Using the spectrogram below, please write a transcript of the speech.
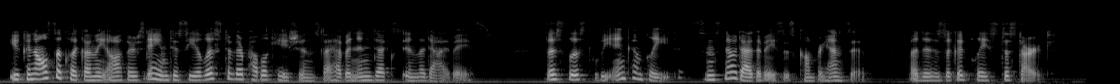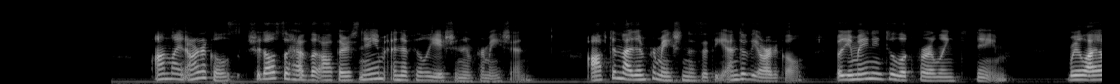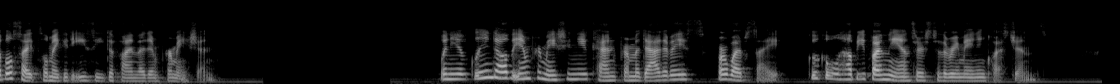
You can also click on the author's name to see a list of their publications that have been indexed in the database. This list will be incomplete since no database is comprehensive, but it is a good place to start. Online articles should also have the author's name and affiliation information. Often that information is at the end of the article, but you may need to look for a linked name. Reliable sites will make it easy to find that information. When you have gleaned all the information you can from a database or website, Google will help you find the answers to the remaining questions.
